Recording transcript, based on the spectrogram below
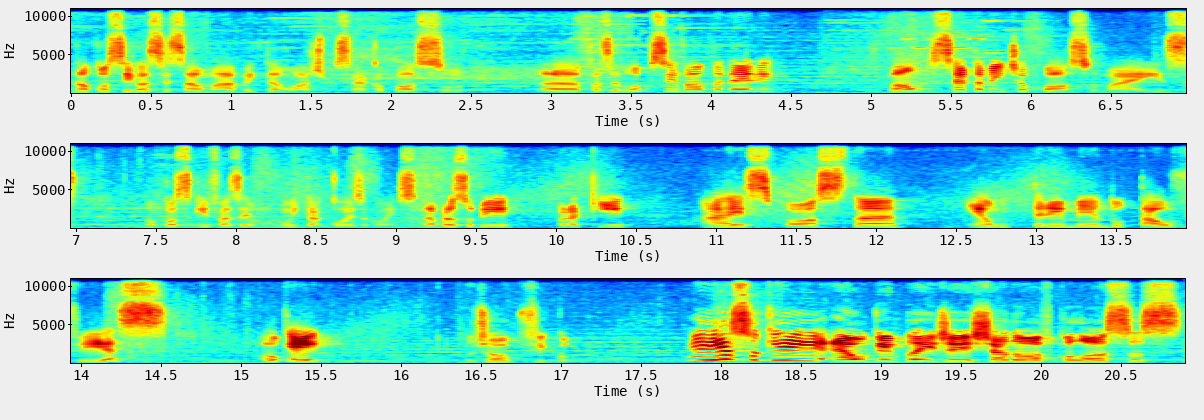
Não consigo acessar o mapa, então ótimo. Será que eu posso uh, fazer loops em volta dele? Bom, certamente eu posso, mas não consegui fazer muita coisa com isso. Dá pra subir por aqui? A resposta é um tremendo talvez. Ok. O jogo ficou... É isso que é o gameplay de Shadow of Colossus.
